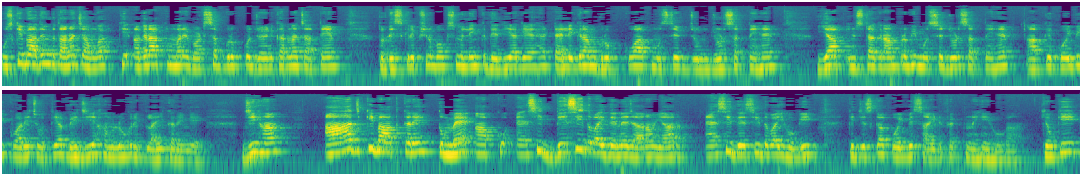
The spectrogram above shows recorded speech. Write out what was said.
उसके बाद में बताना चाहूँगा कि अगर आप हमारे व्हाट्सएप ग्रुप को ज्वाइन करना चाहते हैं तो डिस्क्रिप्शन बॉक्स में लिंक दे दिया गया है। टेलीग्राम ग्रुप को आप मुझसे जुड़ सकते हैं, या आप इंस्टाग्राम पर भी मुझसे जुड़ सकते हैं। आपके कोई भी क्वारीज होती है भेजिए, हम लोग रिप्लाई करेंगे। जी हाँ आज की बात करें तो मैं आपको ऐसी देसी दवाई देने जा रहा हूँ यार। ऐसी देसी दवाई होगी कि जिसका कोई भी साइड इफ़ेक्ट नहीं होगा। क्योंकि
